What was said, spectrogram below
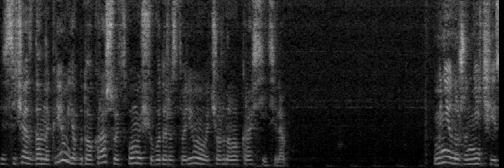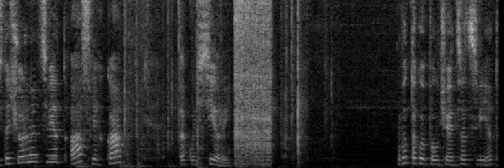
Сейчас данный крем я буду окрашивать с помощью водорастворимого черного красителя. Мне нужен не чисто черный цвет, а слегка такой серый. Вот такой получается цвет.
